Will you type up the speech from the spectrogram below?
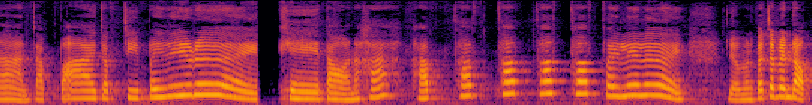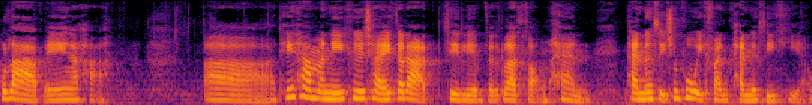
น่านจับปลายจับจีบไปเรื่อยๆโอเคต่อนะคะ พับพับพับพับพับไปเรื่อยๆ เดี๋ยวมันก็จะเป็นดอกกุหลาบเองอะค่ะอ่าที่ทำอันนี้คือใช้กระดาษสี่เหลี่ยมจัตุรัสสองแผ่น แผ่นหนึ่งสีชมพูอีกแผ่นแผ่นหนึ่งสีเขียว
